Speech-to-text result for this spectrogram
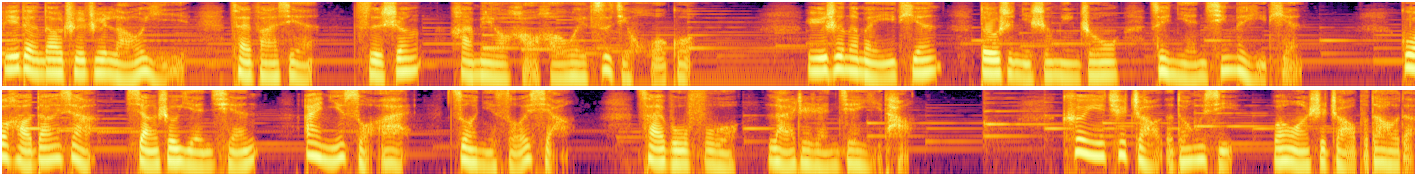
别等到垂垂老矣，才发现此生还没有好好为自己活过。余生的每一天都是你生命中最年轻的一天，过好当下，享受眼前，爱你所爱，做你所想，才不负来这人间一趟。刻意去找的东西，往往是找不到的。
